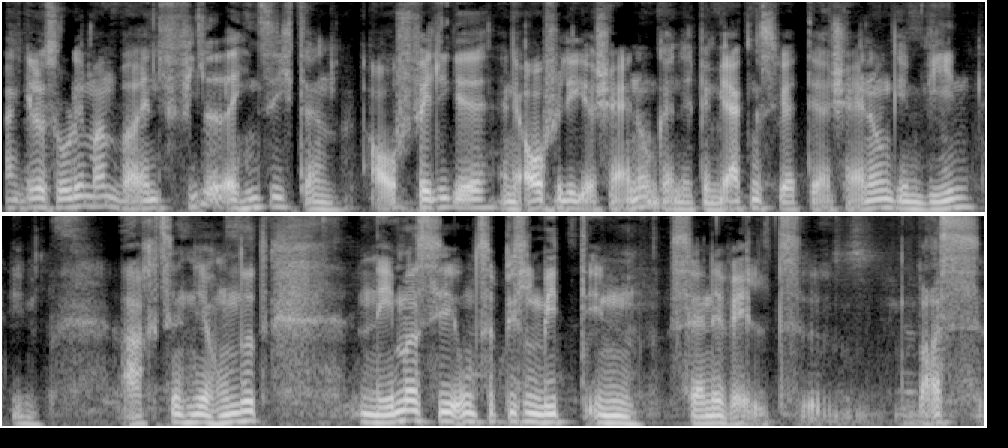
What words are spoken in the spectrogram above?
Angelo Soliman war in vielerlei Hinsicht ein auffällige, eine auffällige Erscheinung, eine bemerkenswerte Erscheinung in Wien im 18. Jahrhundert. Nehmen wir Sie uns ein bisschen mit in seine Welt. Was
